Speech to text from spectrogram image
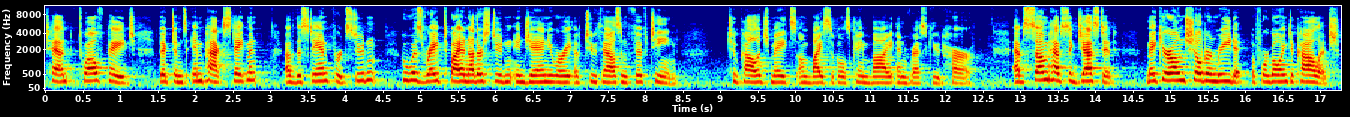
12 page victim's impact statement of the Stanford student who was raped by another student in January of 2015. Two college mates on bicycles came by and rescued her. As some have suggested, make your own children read it before going to college.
